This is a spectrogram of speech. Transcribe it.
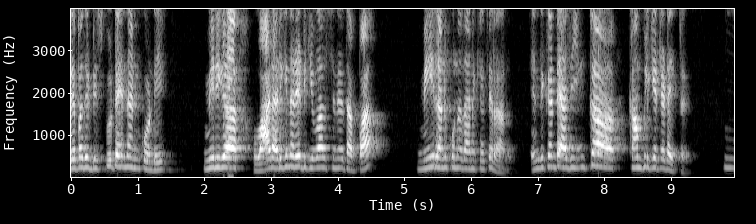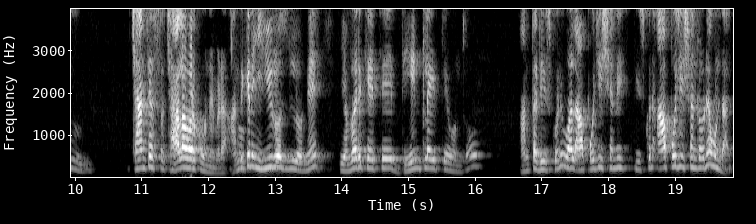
రేపు అది డిస్ప్యూట్ అయింది అనుకోండి మీరు ఇక వాడు అడిగిన రేటుకి ఇవ్వాల్సిందే తప్ప మీరు అనుకున్న దానికైతే రాదు. ఎందుకంటే అది ఇంకా కాంప్లికేటెడ్ అవుతుంది ఛాన్సెస్ చాలా వరకు ఉన్నాయి మేడం. అందుకని ఈ రోజుల్లోనే ఎవరికైతే దేంట్లో అయితే ఉందో అంత తీసుకొని వాళ్ళు ఆ పొజిషన్ని తీసుకొని ఆ పొజిషన్లోనే ఉండాలి.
